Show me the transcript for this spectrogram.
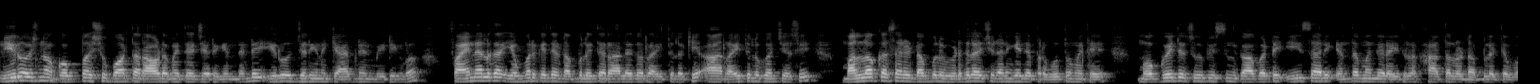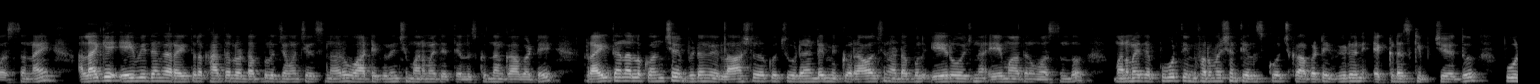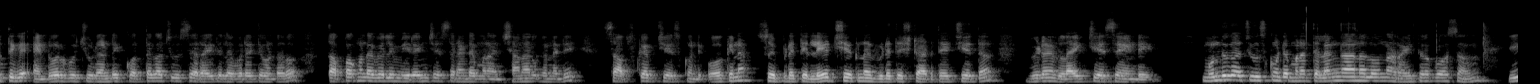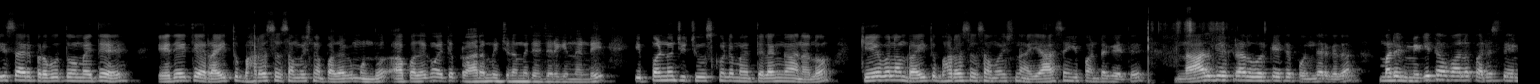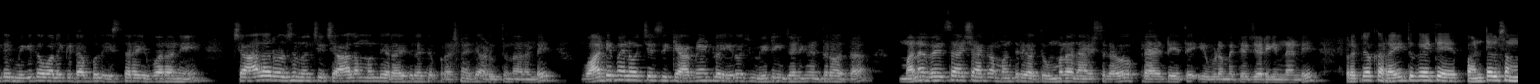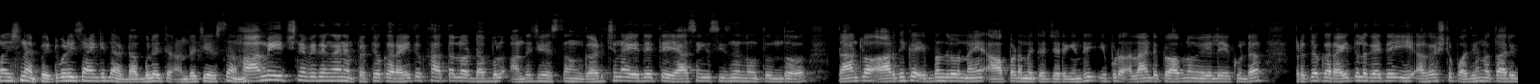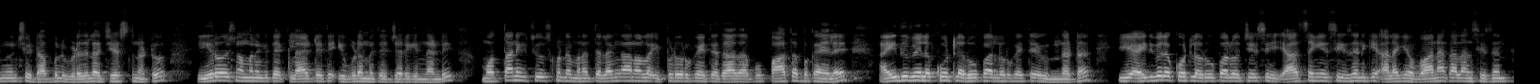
ఈ రోజున గొప్ప శుభార్త రావడం అయితే జరిగిందండి. ఈ రోజు జరిగిన క్యాబినెట్ మీటింగ్లో ఫైనల్గా ఎవరికైతే డబ్బులు అయితే రాలేదో రైతులకి ఆ రైతులకు వచ్చేసి మళ్ళొక్కసారి డబ్బులు విడుదల చేయడానికి అయితే ప్రభుత్వం అయితే మొగ్గు అయితే చూపిస్తుంది కాబట్టి ఈసారి ఎంతమంది రైతుల ఖాతాలో డబ్బులు అయితే వస్తున్నాయి అలాగే ఏ విధంగా రైతుల ఖాతాలో డబ్బులు జమ చేస్తున్నారు వాటి గురించి మనమైతే తెలుసుకుందాం కాబట్టి రైతన్నలు కొంచెం వీడియోని లాస్ట్ వరకు చూడండి మీకు రావాల్సిన డబ్బులు ఏ రోజున ఏ మాత్రం వస్తుందో మనమైతే పూర్తి ఇన్ఫర్మేషన్ తెలుసుకోవచ్చు కాబట్టి వీడియోని ఎక్కడ స్కిప్ చేయొద్దు పూర్తిగా ఎండ్ వరకు చూడండి కొత్తగా చూసే రైతులు ఎవరైతే ఉంటారో తప్పకుండా వెళ్ళి మీరేం చేస్తారంటే మన ఛానల్ అనేది సబ్స్క్రైబ్ చేసుకోండి. ఓకేనా? సో ఇప్పుడైతే లేట్ చేయకుండా వీడియో స్టార్ట్ అయితే చేద్దాం. వీడియోని లైక్ చేసేయండి. ముందుగా చూసుకుంటే మన తెలంగాణలో ఉన్న రైతుల కోసం ఈసారి ప్రభుత్వం అయితే ఏదైతే రైతు భరోసా సంబంధించిన పథకం ఉందో ఆ పథకం అయితే ప్రారంభించడం అయితే జరిగిందండి. ఇప్పటి నుంచి చూసుకుంటే మన తెలంగాణలో కేవలం రైతు భరోసా సంబంధించిన యాసంగి పంటకైతే నాలుగు ఎకరాల వరకు అయితే పొందారు కదా. మరి మిగతా వాళ్ళ పరిస్థితి ఏంటి? మిగతా వాళ్ళకి డబ్బులు ఇస్తారా ఇవ్వరని చాలా రోజుల నుంచి చాలామంది రైతులు అయితే ప్రశ్న అయితే అడుగుతున్నారండి. వాటిపైన వచ్చేసి క్యాబినెట్లో ఈరోజు మీటింగ్ జరిగిన తర్వాత మన వ్యవసాయ శాఖ మంత్రిగా తుమ్మల నాగేశ్వరరావు క్లారిటీ అయితే ఇవ్వడం అయితే జరిగిందండి. ప్రతి ఒక్క రైతుకైతే పంటలకు సంబంధించిన పెట్టుబడి సాయం కింద డబ్బులు అయితే అందజేస్తాం హామీ ఇచ్చిన విధంగానే ప్రతి ఒక్క రైతు ఖాతాలో డబ్బులు అందజేస్తాం. గడిచిన ఏదైతే యాసంగి సీజన్ అవుతుందో దాంట్లో ఆర్థిక ఇబ్బందులు ఉన్నాయి ఆపడం అయితే జరిగింది. ఇప్పుడు అలాంటి ప్రాబ్లం ఏ లేకుండా ప్రతి ఒక్క రైతులకైతే ఈ ఆగస్టు పదిహేనో తారీఖు నుంచి డబ్బులు విడుదల చేస్తున్నట్టు ఈ రోజున మనకైతే క్లారిటీ అయితే ఇవ్వడం అయితే జరిగిందండి. మొత్తానికి చూసుకుంటే మన తెలంగాణలో ఇప్పటి వరకు అయితే దాదాపు పాత బకాయిలే ఐదు వేల కోట్ల రూపాయల వరకు అయితే ఉందట. ఈ ఐదు వేల కోట్ల రూపాయలు వచ్చేసి యాసంగి సీజన్కి అలాగే వానాకాలం సీజన్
